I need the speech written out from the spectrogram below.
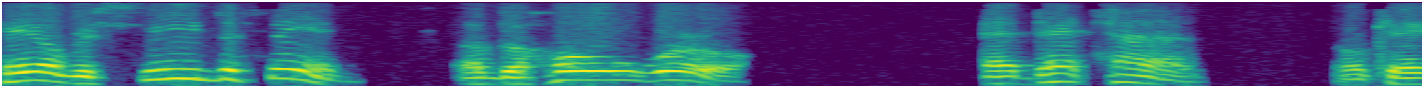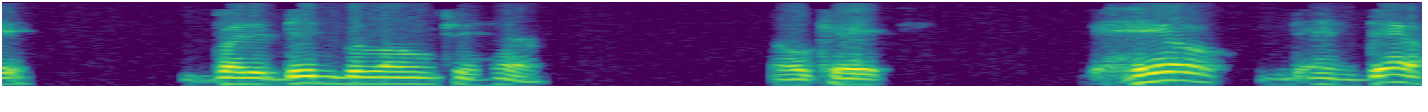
hell received the sin of the whole world at that time, okay? But it didn't belong to him, okay? Hell and death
